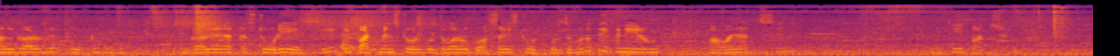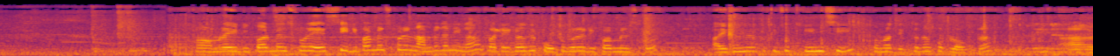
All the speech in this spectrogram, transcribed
আলগার্ভের পর্তুগালের একটা স্টোরে এসেছি। ডিপার্টমেন্ট স্টোর বলতে পারো গ্রসারি স্টোর বলতে পারো, তো এখানে এরকম পাওয়া যাচ্ছে। আমরা এই ডিপার্টমেন্ট স্টোরে এসেছি। ডিপার্টমেন্ট স্টোরের নামটা জানি না বাট এটা হচ্ছে পর্তুগালের ডিপার্টমেন্ট স্টোর আর এখানে একটু কিছু কিনছি, তোমরা দেখতে থাকো ব্লগটা আর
